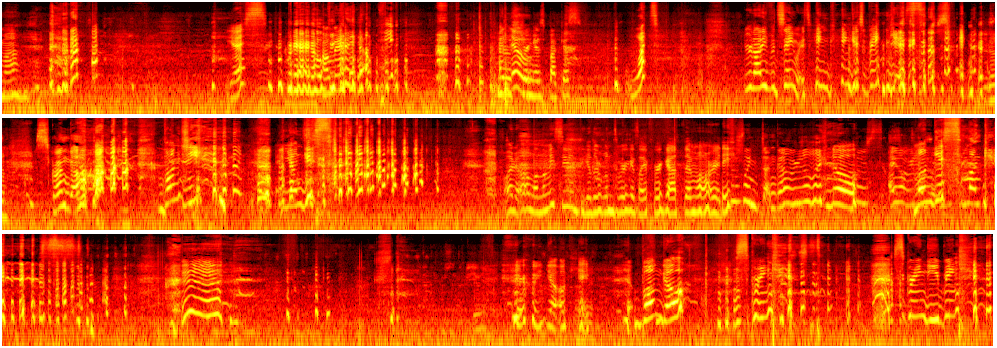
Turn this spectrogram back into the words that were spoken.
Jemima. yes? May I help How you? may I help you? Hello. Stringus buckus. What? You're not even saying it. It's hing Hingus Bingus. Scrunga. Bungie. Youngest. No, hold on, let me see what the other ones were because I forgot them already. Just like Dunga or something. No. I don't remember. Mungus. Mungus. Here we go. Okay. Bungo. Scringus. Scringy Bingus.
